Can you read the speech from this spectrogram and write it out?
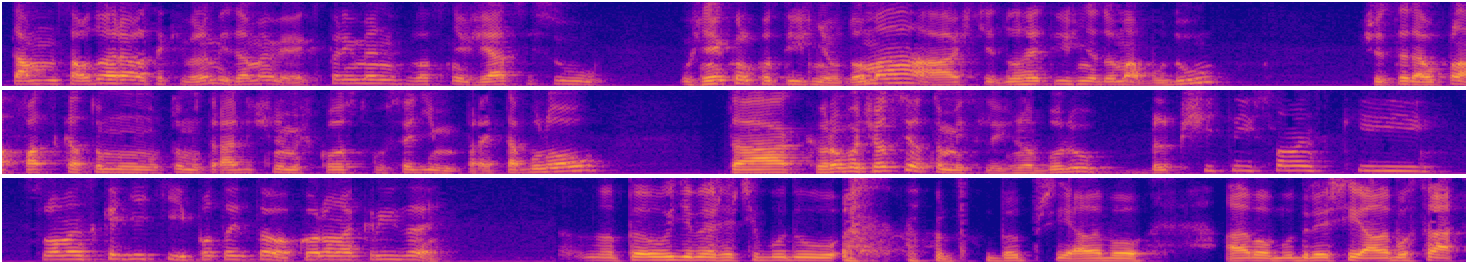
tam sa odohráva taký veľmi zaujímavý experiment, vlastne žiaci sú už niekoľko týždňov doma a ešte dlhé týždne doma budú, čo je teda úplná facka tomu, tomu tradičnému školstvu, sedím pred tabulou. Tak Robo, čo si o tom myslíš? No budú blbší tí slovenskí, slovenské deti po tejto koronakríze? No to uvidíme, že či budú blbší alebo alebo mudrejší, alebo sa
